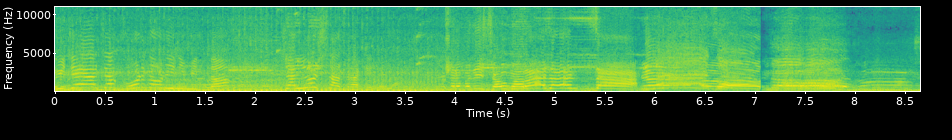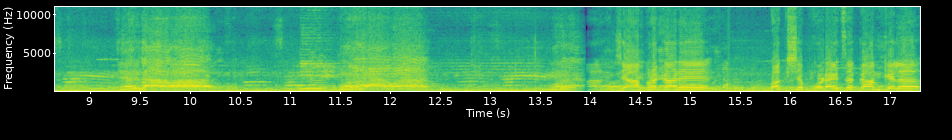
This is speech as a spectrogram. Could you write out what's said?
विजयाच्या केलेला छत्रपती शाहू महाराजांचा. ज्या प्रकारे पक्ष फोडायचं काम केलं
